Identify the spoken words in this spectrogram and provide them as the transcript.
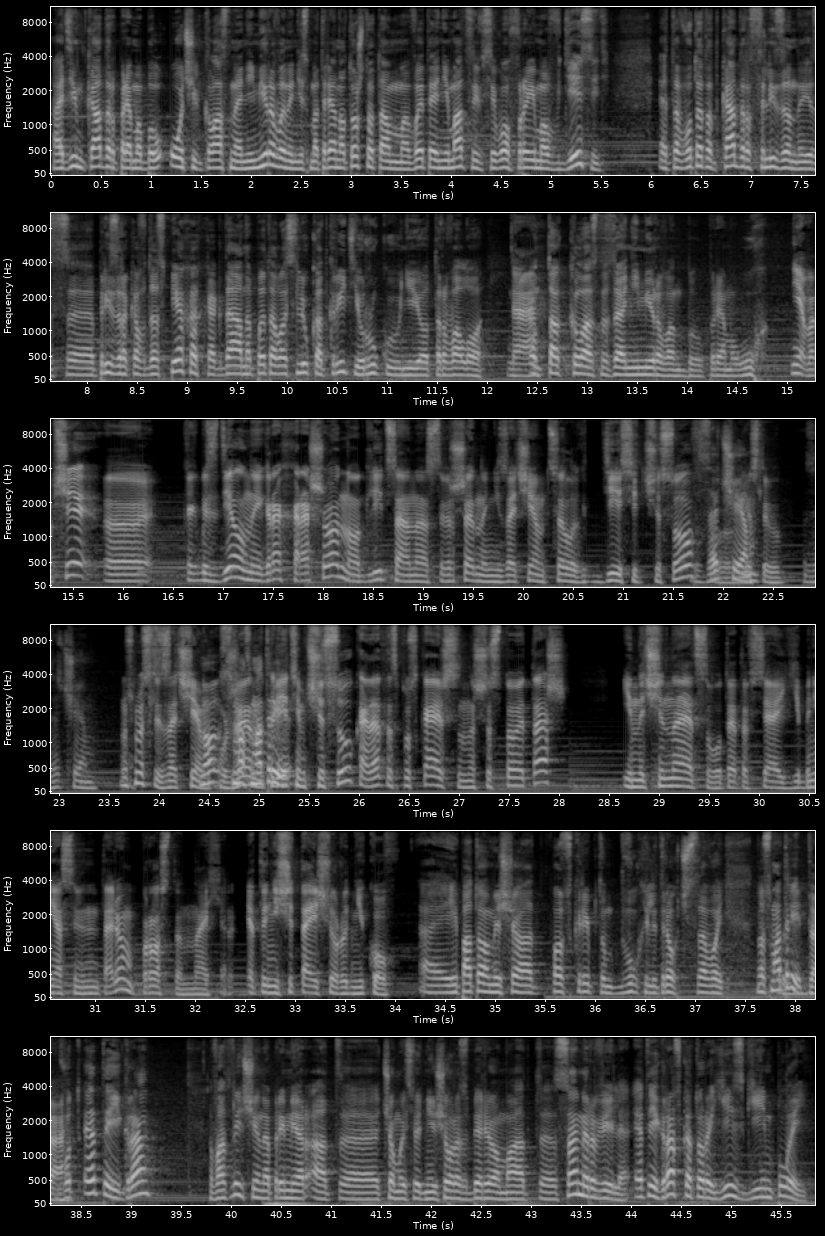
один кадр прямо был очень классно анимированный, несмотря на то, что там в этой анимации всего фреймов 10. Это вот этот кадр, слизанный из э, «Призрака в доспехах», когда она пыталась люк открыть, и руку у нее оторвало. Да. Он так классно заанимирован был, прямо ух. Не, вообще, э, как бы сделана игра хорошо, но длится она совершенно ни зачем целых 10 часов. Зачем? Если... Зачем? Ну, в смысле, зачем? Но, Уже смотри... на третьем часу, когда ты спускаешься на шестой этаж, и начинается вот эта вся ебня с инвентарем просто нахер. Это не считая еще рудников. А, и потом еще по скриптум двух- или трехчасовой. Но смотри, да. вот эта игра, в отличие, например, от, э, чем мы сегодня еще разберем, от э, Саммервилля, это игра, в которой есть геймплей.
